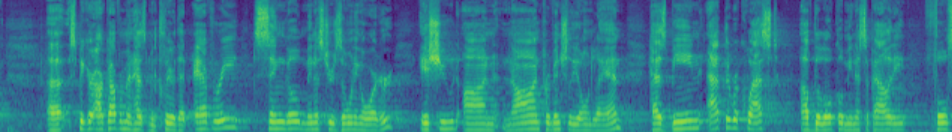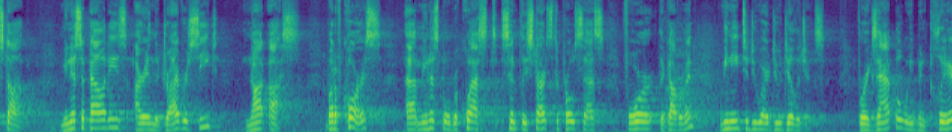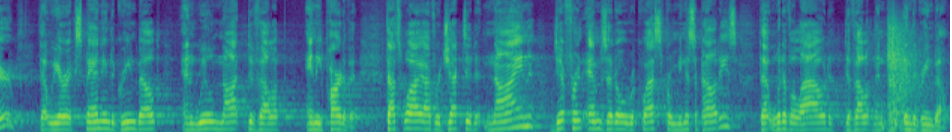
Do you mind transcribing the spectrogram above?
Uh, Speaker, our government has been clear that every single minister zoning order issued on non-provincially owned land has been at the request of the local municipality, full stop. Municipalities are in the driver's seat, not us. But of course, a municipal request simply starts the process for the government. We need to do our due diligence. For example, we've been clear that we are expanding the Greenbelt and will not develop any part of it. That's why I've rejected nine different MZO requests from municipalities that would have allowed development in the Greenbelt.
